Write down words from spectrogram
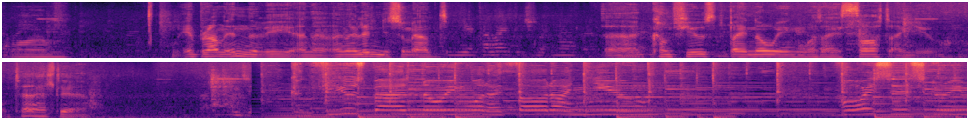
Og jeg brann inne vi en, en linje som er at uh, confused by knowing what I thought I knew. Og det er helt det. Confused by knowing what I thought I knew Voices screaming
